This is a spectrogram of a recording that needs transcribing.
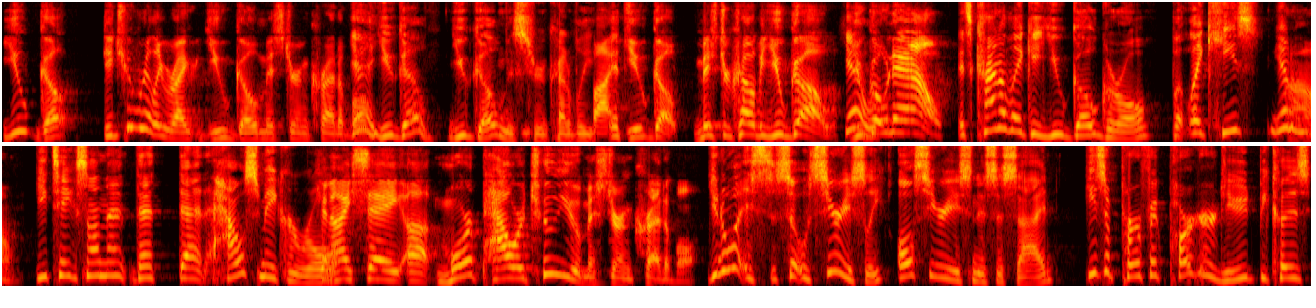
You go. Did you really write you go, Mr. Incredible? Yeah, you go. You go, Mr. Incredible. But you go. Mr. Incredible, you go. Yeah, you go now. It's kind of like a you go girl, but like he's, you know, Oh. he takes on that that that housemaker role. Can I say uh, more power to you, Mr. Incredible? You know what? It's- So seriously, all seriousness aside, he's a perfect partner, dude, because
